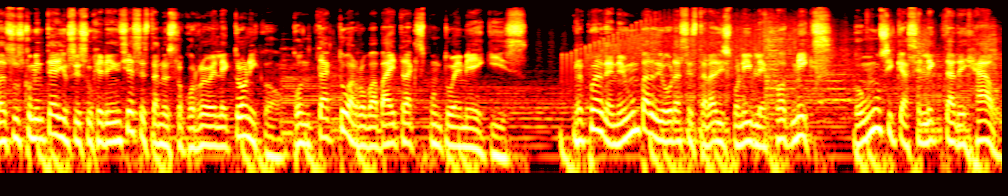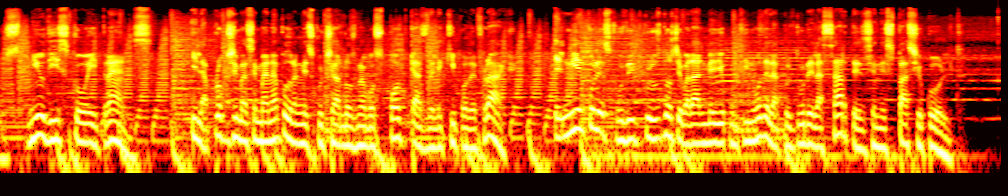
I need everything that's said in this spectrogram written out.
Para sus comentarios y sugerencias está nuestro correo electrónico contacto arroba bytrax.mx. Recuerden, en un par de horas estará disponible Hot Mix con música selecta de house, new disco y trance. Y la próxima semana podrán escuchar los nuevos podcasts del equipo de Frag. El miércoles Judith Cruz nos llevará al medio continuo de la cultura y las artes en Espacio Cult.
